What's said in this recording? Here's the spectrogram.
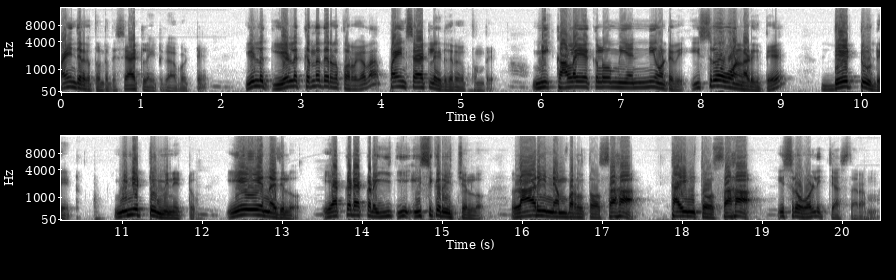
పైన తిరుగుతుంటుంది శాటిలైట్ కాబట్టి. వీళ్ళు వీళ్ళ కింద తిరుగుతారు కదా పైన శాటిలైట్ తిరుగుతుంది. మీ కలయికలు మీ అన్నీ ఉంటుంది. ఇస్రో వాళ్ళని అడిగితే date to date minute to minute ఏ ఏ నదిలో ఎక్కడెక్కడ ఇసుక రీచ్ల్లో లారీ నెంబర్లతో సహా టైంతో సహా ఇస్రో వాళ్ళు ఇచ్చేస్తారమ్మా.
